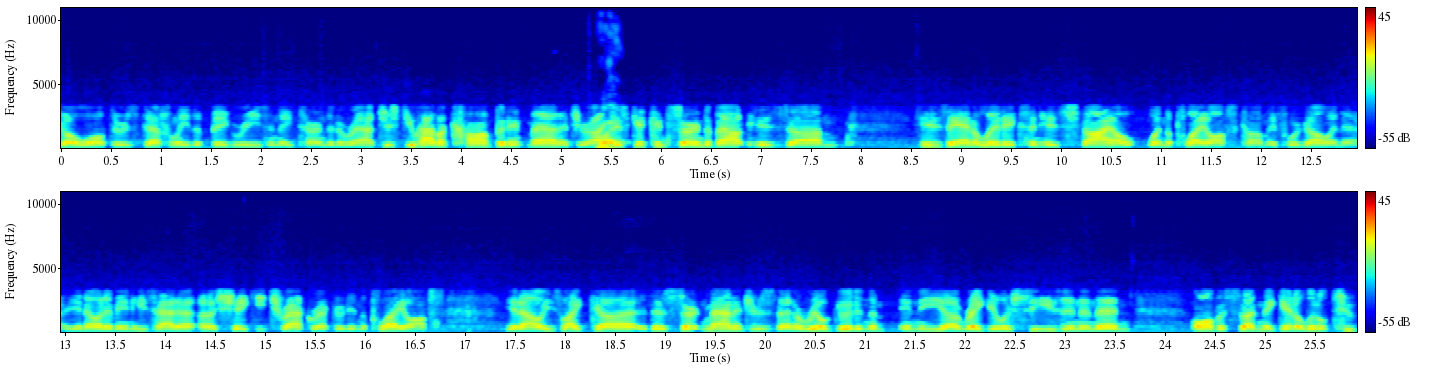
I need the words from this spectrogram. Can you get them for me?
Showalter is definitely the big reason they turned it around. Just you have a competent manager. I just get concerned about his um, his analytics and his style when the playoffs come. If we're going there, you know what I mean. He's had a, a shaky track record in the playoffs. You know, he's like uh, there's certain managers that are real good in the in the uh, regular season, and then all of a sudden they get a little too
